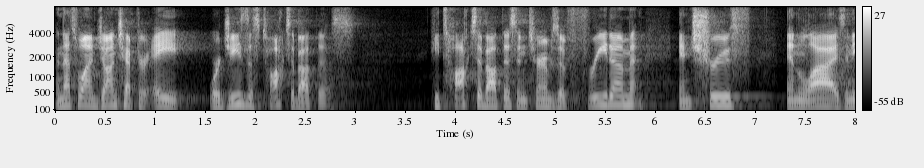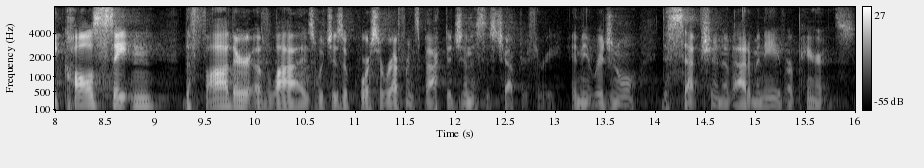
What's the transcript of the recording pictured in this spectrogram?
And that's why in John chapter 8, where Jesus talks about this, he talks about this in terms of freedom and truth and lies. And he calls Satan the father of lies, which is, of course, a reference back to Genesis chapter 3 and the original deception of Adam and Eve, our parents.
